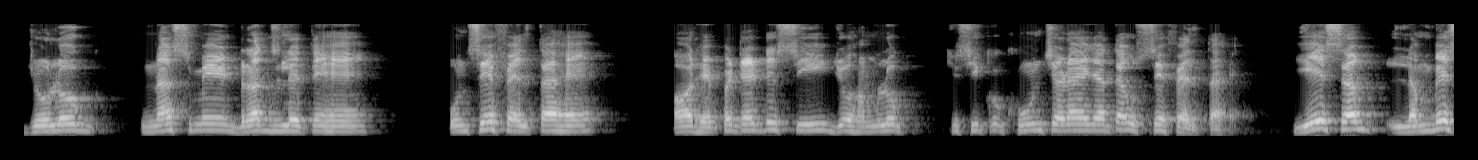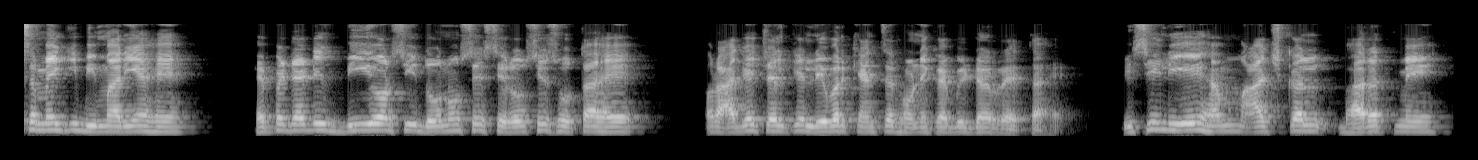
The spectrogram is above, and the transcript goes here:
जो लोग नस में ड्रग्स लेते हैं, उनसे फैलता है और हेपेटाइटिस सी जो हम लोग किसी को खून चढ़ाया जाता है, उससे फैलता है। ये सब लंबे समय की बीमारियाँ हैं। हेपेटाइटिस बी और सी दोनों से सिरोसिस होता है और आगे चल के लिवर कैंसर होने का भी डर रहता है। इसीलिए हम आजकल भारत में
